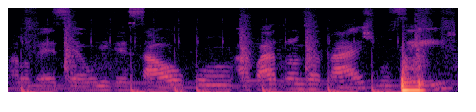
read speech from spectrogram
a alopecia universal, com, há 4 anos atrás, com 6.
